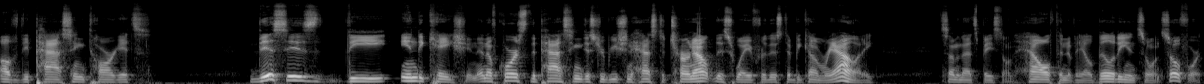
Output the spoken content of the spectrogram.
of the passing targets? This is the indication. And of course, the passing distribution has to turn out this way for this to become reality. Some of that's based on health and availability and so on and so forth.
